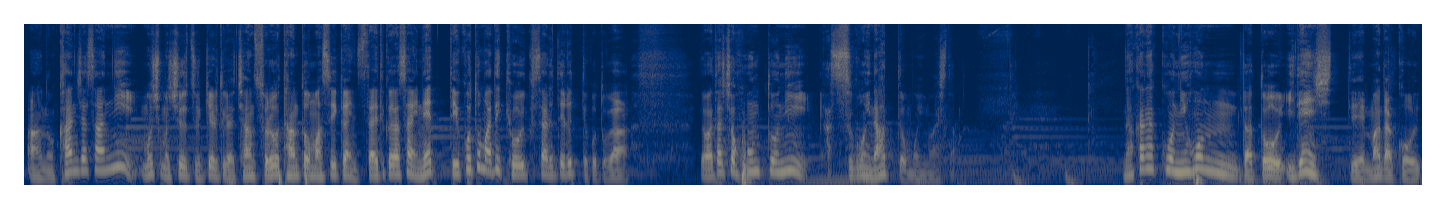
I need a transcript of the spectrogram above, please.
あの患者さんにもしも手術受ける時はちゃんとそれを担当麻酔科医に伝えてくださいねっていうことまで教育されてるってことが私は本当にすごいなって思いました。なかなかこう日本だと遺伝子ってまだこう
